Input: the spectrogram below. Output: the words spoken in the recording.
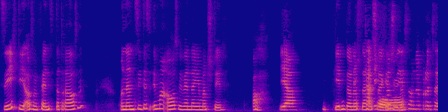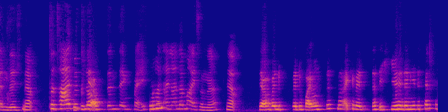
sehe ich die aus dem Fenster draußen und dann sieht es immer aus, wie wenn da jemand steht. Oh, ja. jeden Donnerstag kann, hat ich verstehe es hundertprozentig. Ja, Total bekloppt, ja dann denkt man echt, Mhm. man hat einen an der Meise, ne? ja, Ja, auch wenn du, wenn du bei uns bist, Mareike, wenn, dass ich hier hinter mir das Fenster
